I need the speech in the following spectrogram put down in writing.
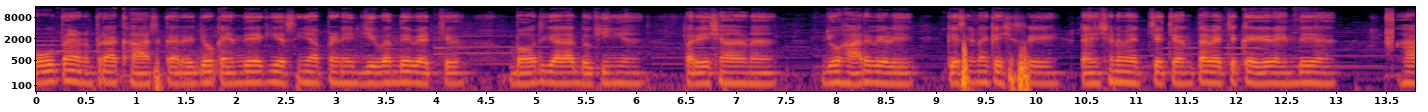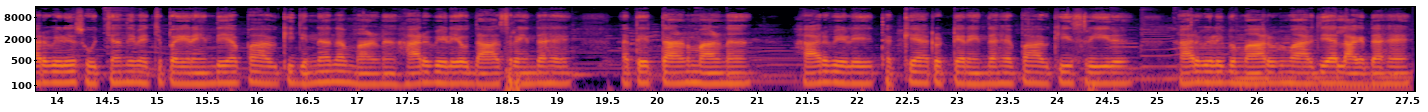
ਉਹ ਭੈਣ ਭਰਾ ਖਾਸ ਕਰ ਜੋ ਕਹਿੰਦੇ ਆ ਕਿ ਅਸੀਂ ਆਪਣੇ ਜੀਵਨ ਦੇ ਵਿੱਚ ਬਹੁਤ ਜ਼ਿਆਦਾ ਦੁਖੀ ਹਾਂ, ਪਰੇਸ਼ਾਨ ਹਾਂ, ਜੋ ਹਰ ਵੇਲੇ ਕਿਸੇ ਨਾ ਕਿਸੇ ਟੈਨਸ਼ਨ ਵਿੱਚ, ਚਿੰਤਾ ਵਿੱਚ ਘਿਰੇ ਰਹਿੰਦੇ ਆ। ਹਰ ਵੇਲੇ ਸੋਚਾਂ ਦੇ ਵਿੱਚ ਪਏ ਰਹਿੰਦੇ ਆ ਭਾਵ ਕਿ ਜਿਨ੍ਹਾਂ ਦਾ ਮਨ ਹਰ ਵੇਲੇ ਉਦਾਸ ਰਹਿੰਦਾ ਹੈ ਅਤੇ ਤਨ ਮਨ ਹਰ ਵੇਲੇ ਥੱਕਿਆ ਟੁੱਟਿਆ ਰਹਿੰਦਾ ਹੈ, ਭਾਵ ਕਿ ਸਰੀਰ ਹਰ ਵੇਲੇ ਬਿਮਾਰ ਬਿਮਾਰ ਜਿਹਾ ਲੱਗਦਾ ਹੈ।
